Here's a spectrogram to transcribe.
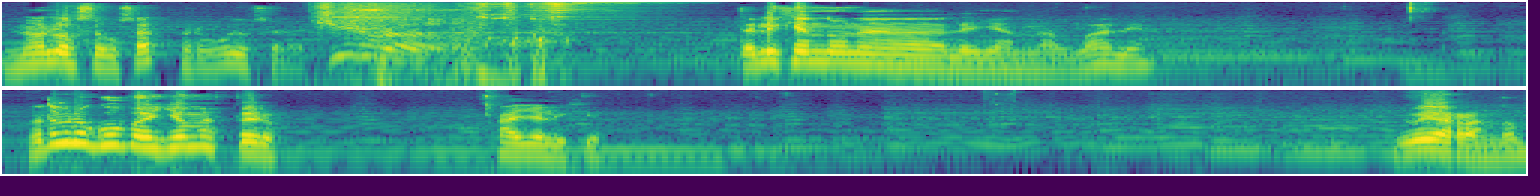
No lo sé usar, pero voy a usar este. Está eligiendo una leyenda, vale. No te preocupes, yo me espero. Ah, ya eligió. Yo voy a random.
